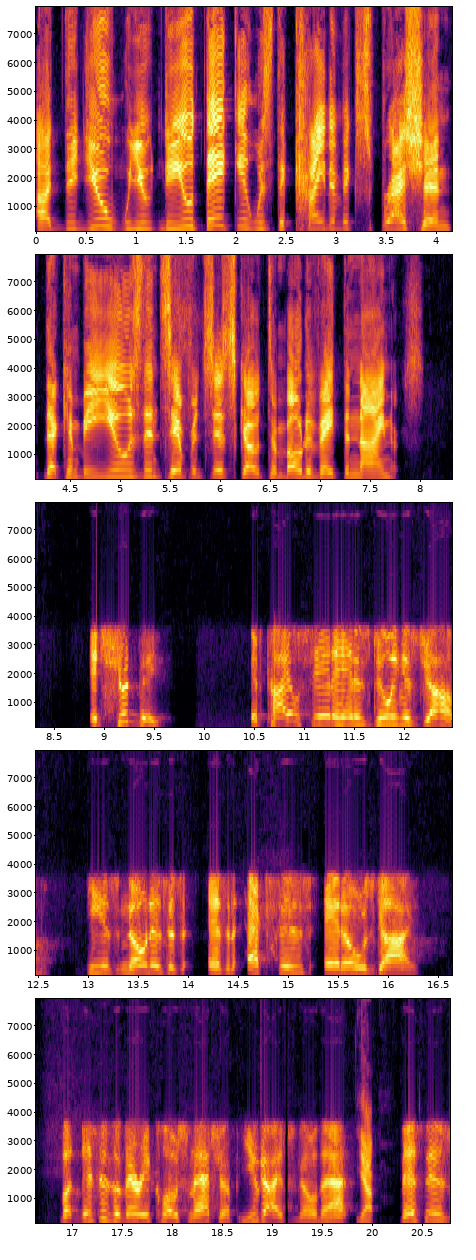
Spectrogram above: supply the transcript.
Uh, did you you do you think it was the kind of expression that can be used in San Francisco to motivate the Niners? It should be. If Kyle Shanahan is doing his job, he is known as as, as an X's and O's guy. But this is a very close matchup. You guys know that. Yep. This is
